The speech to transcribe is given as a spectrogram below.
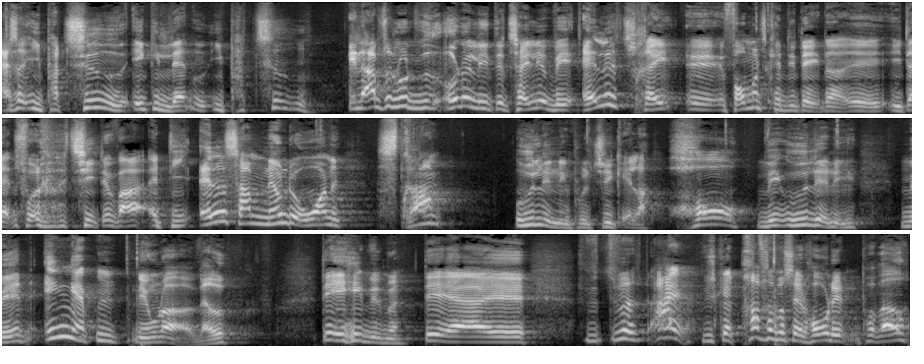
Altså i partiet, ikke i landet, i partiet. En absolut vidunderlig detalje ved alle tre øh, formandskandidater øh, i Dansk Folkeparti, det var, at de alle sammen nævnte ordene stram udlændingepolitik eller hård ved udlændinge. Men ingen af dem nævner hvad. Det er helt vildt med. Det er... Øh, nej, vi skal kraftigt sætte hårdt ind på hvad?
